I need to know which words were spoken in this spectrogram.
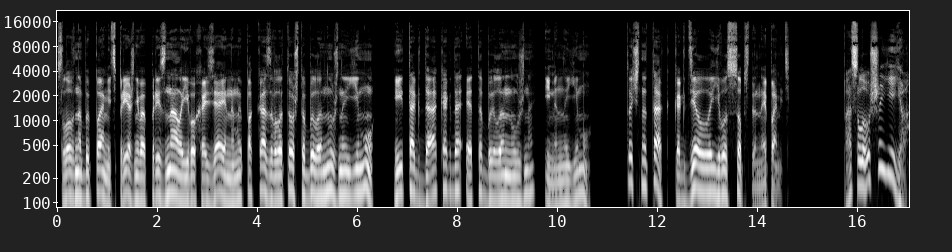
Словно бы память прежнего признала его хозяином и показывала то, что было нужно ему, и тогда, когда это было нужно именно ему точно так, как делала его собственная память. «Послушай ее!»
